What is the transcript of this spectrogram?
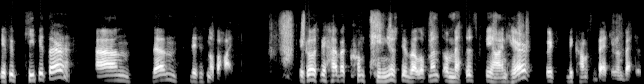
If we keep it there, and then this is not a hype. Because we have a continuous development of methods behind here, which becomes better and better.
